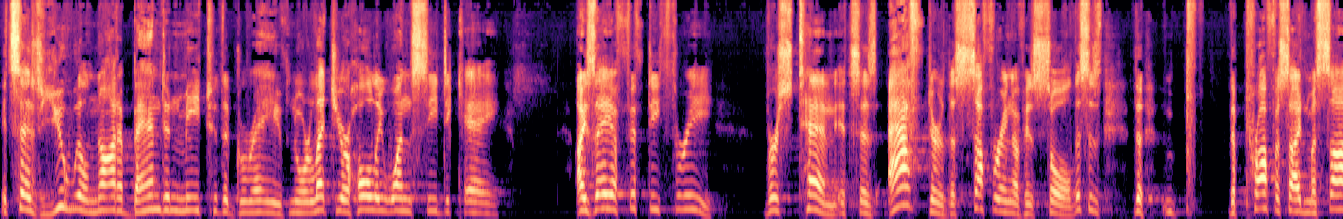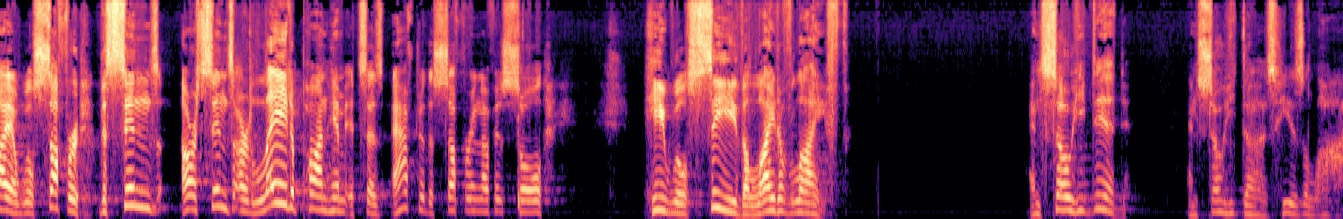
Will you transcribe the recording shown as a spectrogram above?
It says, You will not abandon me to the grave, nor let your Holy One see decay. Isaiah 53, verse 10, it says, After the suffering of his soul, this is the, the prophesied Messiah will suffer. The sins, our sins are laid upon him. It says, After the suffering of his soul, he will see the light of life. And so he did. And so he does. He is alive.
